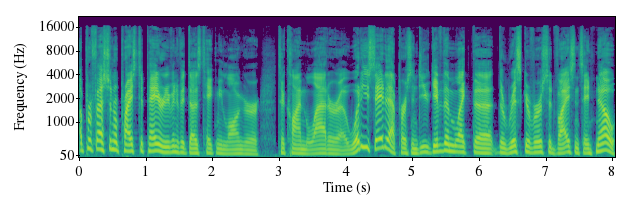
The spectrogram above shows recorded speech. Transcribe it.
a professional price to pay, or even if it does take me longer to climb the ladder. Uh, what do you say to that person? Do you give them like the the risk averse advice and say no,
